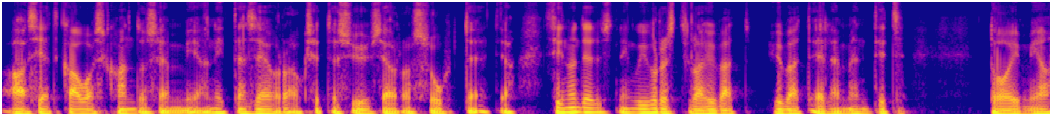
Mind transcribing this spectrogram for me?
asiat kauaskantoisemmin ja niiden seuraukset ja syy-seuraussuhteet. Ja siinä on tietysti niin kuin juristilla hyvät, hyvät elementit toimia,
